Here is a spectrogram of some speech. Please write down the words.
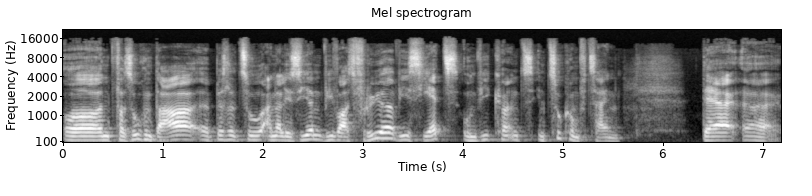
und versuchen da ein bisschen zu analysieren, wie war es früher, wie ist es jetzt und wie könnte es in Zukunft sein. Der äh,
